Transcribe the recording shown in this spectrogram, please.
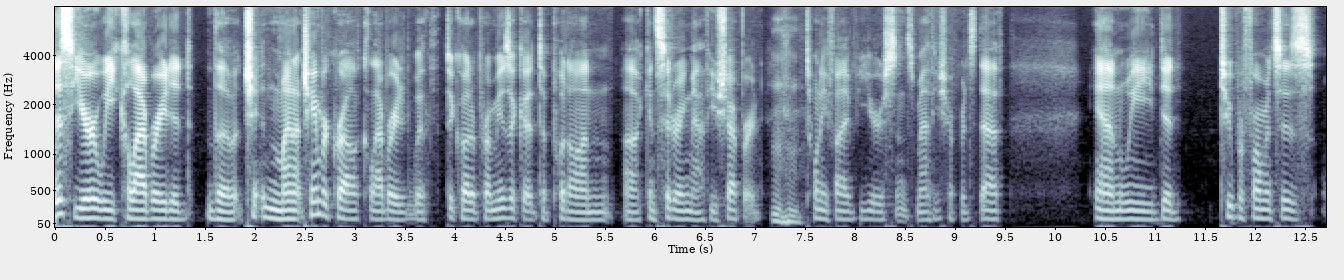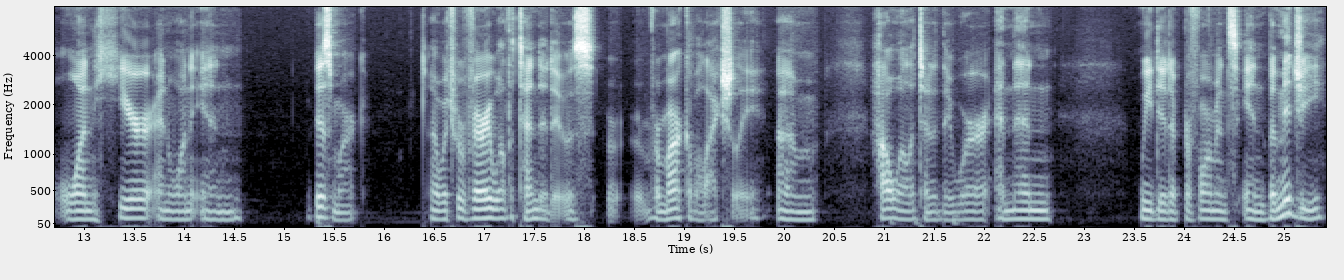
this year, we collaborated. The Ch- Minot Chamber Chorale collaborated with Dakota Pro Musica to put on uh, "Considering Matthew Shepard." 25 years since Matthew Shepard's death. And we did two performances, one here and one in Bismarck, uh, which were very well attended. It was r- remarkable, actually, um, how well attended they were. And then we did a performance in Bemidji,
